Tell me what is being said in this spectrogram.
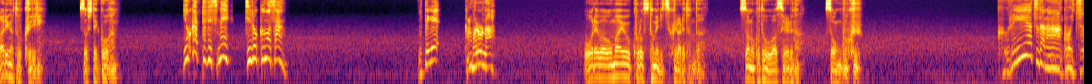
ありがとうクリリン。そしてご飯。よかったですね16号さん。お手げ頑張ろうな。俺はお前を殺すために作られたんだそのことを忘れるな。孫悟空。くれえやつだなこいつ。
